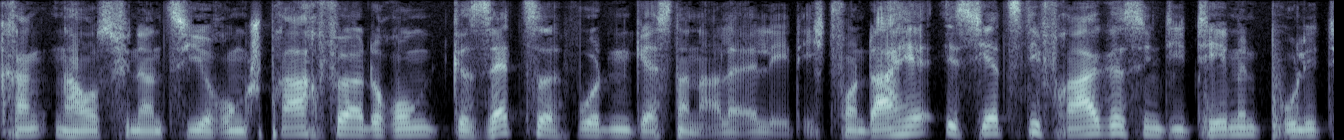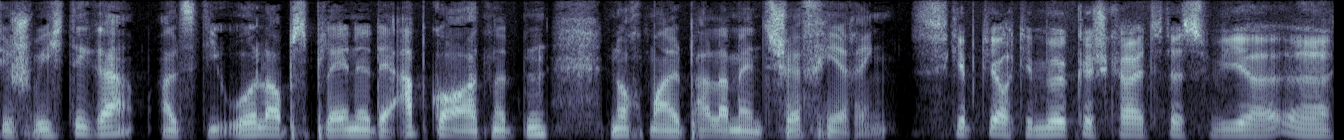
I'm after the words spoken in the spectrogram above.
Krankenhausfinanzierung, Sprachförderung, Gesetze wurden gestern alle erledigt. Von daher ist jetzt die Frage, sind die Themen politisch wichtiger als die Urlaubspläne der Abgeordneten? Nochmal Parlamentschef Hering. Es gibt ja auch die Möglichkeit, dass wir äh,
